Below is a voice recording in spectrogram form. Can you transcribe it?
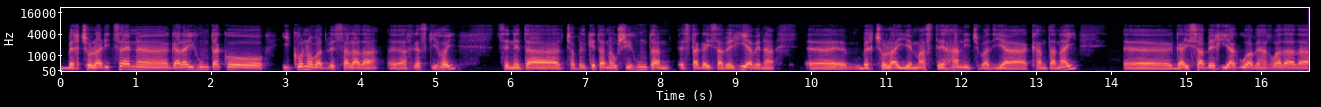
bertsolaritzen uh, garai juntako ikono bat bezala da uh, argazki hoi, zen eta txapelketa nausi juntan ez da gaiza berria, bena uh, bertsolai emazte hanitz badia kanta nahi, uh, gaiza berriagua behar bada da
